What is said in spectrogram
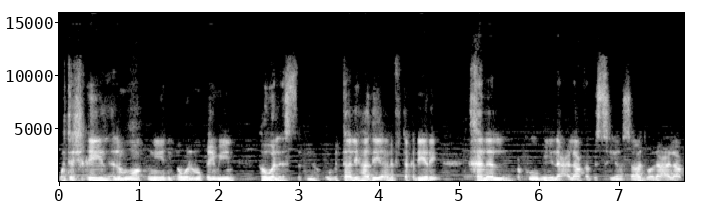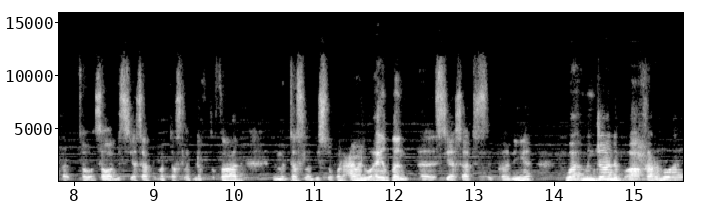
وتشغيل المواطنين أو المقيمين هو الاستثناء. وبالتالي هذه أنا في تقديري خلل حكومي له علاقة بالسياسات ولا علاقة سواء بالسياسات المتصله بالاقتصاد المتصله بسوق العمل وأيضا السياسات السكانية. ومن جانب آخر هو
